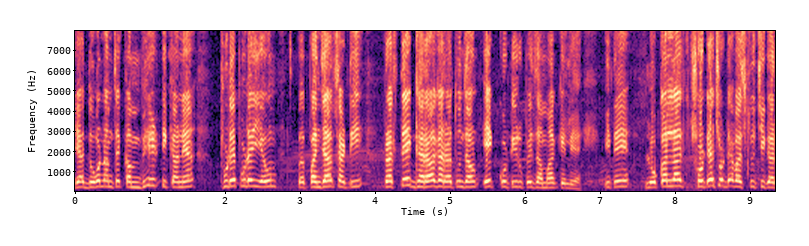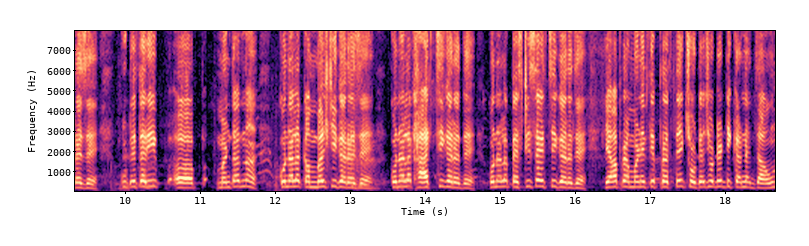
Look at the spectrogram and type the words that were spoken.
या दोन आमचे गंभीर ठिकाण्या पुढे पुढे येऊन प- पंजाबसाठी प्रत्येक घराघरातून जाऊन एक कोटी रुपये जमा केले आहे. इथे लोकांना छोट्या छोट्या वस्तूची गरज आहे. कुठेतरी म्हणतात ना कोणाला कंबलची गरज आहे कोणाला खादची गरज आहे कोणाला पेस्टिसाईडची गरज आहे याप्रमाणे ते प्रत्येक छोट्या छोट्या ठिकाणात जाऊन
